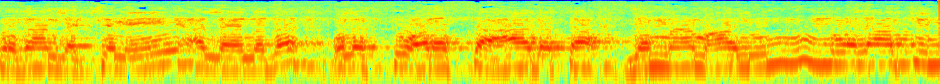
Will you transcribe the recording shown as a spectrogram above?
പ്രധാന ലക്ഷ്യമേ അല്ല എന്നത് ഉലസ്തു അറസ്താദത്ത ജമ്മ മാലിൻ ولكن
